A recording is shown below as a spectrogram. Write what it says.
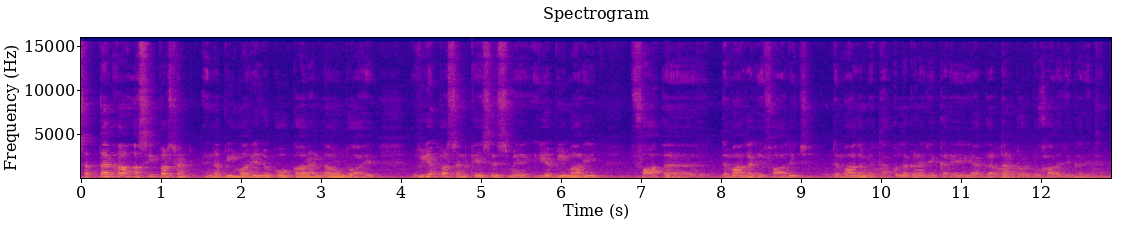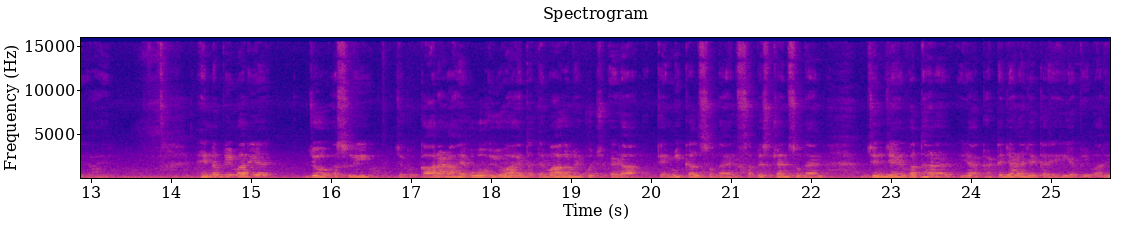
सतरि खां असी परसेंट हिन बीमारीअ जो को कारण न हूंदो आहे वीह परसेंट केसिस में हीअ बीमारी दिमाग़ जे فالج दिमाग़ में धकु लॻण जे करे या गर्दन टोड़ बुख़ार जे करे थींदी आहे हिन बीमारीअ जो असली जेको कारण आहे उहो इहो आहे त दिमाग़ में कुझु अहिड़ा केमिकल्स हूंदा आहिनि सबिस्टेंस हूंदा आहिनि जिन वधण या घटिजण जे करे हीअ बीमारी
